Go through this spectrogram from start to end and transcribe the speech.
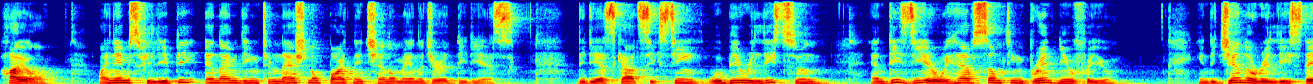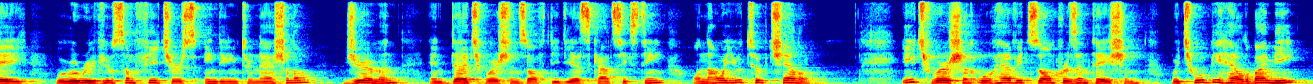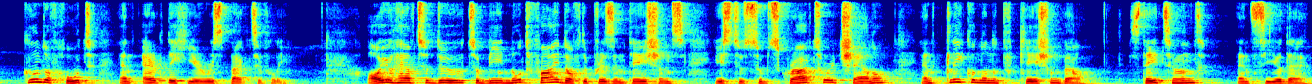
Hi all, my name is Felipe and I'm the International Partner Channel Manager at DDS. DDS CAD 16 will be released soon and this year we have something brand new for you. In the general release day, we will review some features in the international, German and Dutch versions of DDS CAD 16 on our YouTube channel. Each version will have its own presentation, which will be held by me, Gundolf Hult and Eric De Heer respectively. All you have to do to be notified of the presentations is to subscribe to our channel and click on the notification bell. Stay tuned and see you there.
